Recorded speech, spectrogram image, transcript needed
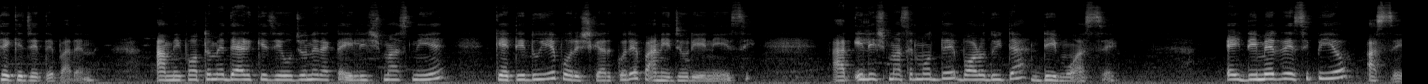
থেকে যেতে পারেন। আমি প্রথমে দেড় কেজি ওজনের একটা ইলিশ মাছ নিয়ে কেটে ধুয়ে পরিষ্কার করে পানি ঝরিয়ে নিয়েছি। আর ইলিশ মাছের মধ্যে বড় দুইটা ডিমও আছে। এই ডিমের রেসিপিও আছে।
